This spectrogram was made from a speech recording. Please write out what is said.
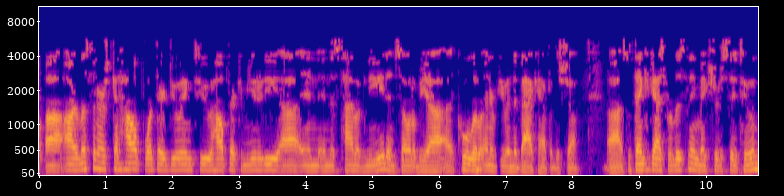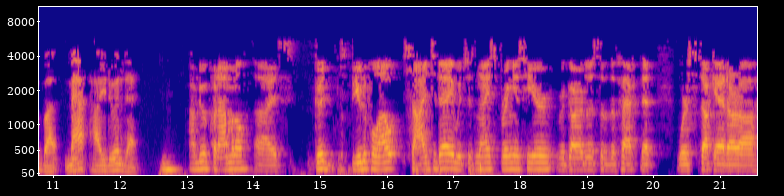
uh, our listeners can help, what they're doing to help their community uh, in in this time of need. And so it'll be a, a cool little interview in the back half of the show. Uh, so thank you guys for listening. Make sure to stay tuned. But Matt, how are you doing today? I'm doing phenomenal. Uh, it's good, it's beautiful outside today, which is nice. Spring is here, regardless of the fact that we're stuck at our uh,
